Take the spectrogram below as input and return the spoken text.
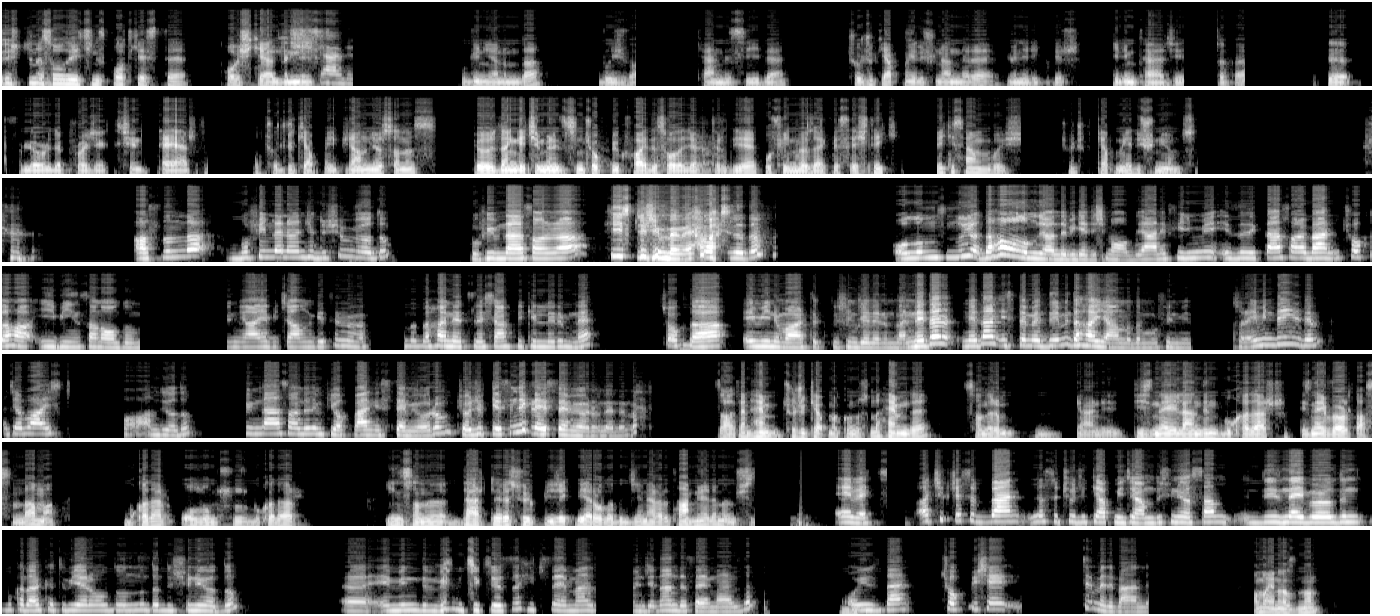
Üstüne Soğuduğu İçiniz Podcast'te hoş geldiniz. Hoş geldin. Bugün yanımda Buj var. Kendisiyle çocuk yapmayı düşünenlere yönelik bir film tercih ettik bu sefer. The Florida Project için eğer çocuk yapmayı planlıyorsanız gözden geçirmeniz için çok büyük faydası olacaktır diye bu filmi özellikle seçtik. Peki sen Buj, çocuk yapmayı düşünüyor musun? Aslında bu filmden önce düşünmüyordum. Bu filmden sonra hiç düşünmemeye başladım. Olumlu, daha olumlu yönde bir gelişme oldu. Yani filmi izledikten sonra ben çok daha iyi bir insan olduğumu, dünyaya bir canlı getirmemek konusunda daha netleşen fikirlerimle çok daha eminim artık düşüncelerimden. Neden neden istemediğimi daha iyi anladım bu filmi sonra. Emin değildim. Acaba işte falan diyordum. Filmden sonra dedim ki yok ben istemiyorum. Çocuk kesinlikle istemiyorum dedim. Zaten hem çocuk yapma konusunda hem de sanırım yani Disneyland'in bu kadar Disney World aslında ama bu kadar olumsuz, bu kadar insanı dertlere sürükleyecek bir yer olabileceğini herhalde tahmin edememişiz. Evet. Açıkçası ben nasıl çocuk yapmayacağımı düşünüyorsam Disney World'un bu kadar kötü bir yer olduğunu da düşünüyordum. Ee, emindim açıkçası. Hiç sevmezdim. Önceden de sevmezdim. O yüzden çok bir şey getirmedi bende. Ama en azından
